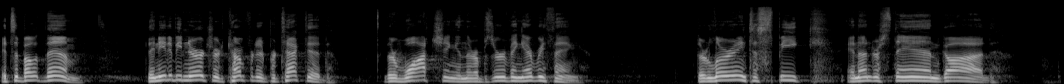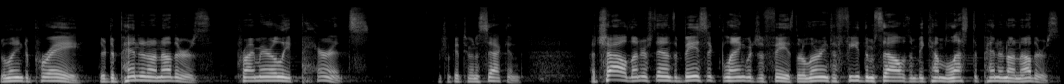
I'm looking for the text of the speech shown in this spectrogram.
it's about them. They need to be nurtured, comforted, protected. They're watching and they're observing everything. They're learning to speak and understand God. They're learning to pray. They're dependent on others, primarily parents, which we'll get to in a second. A child understands the basic language of faith. They're learning to feed themselves and become less dependent on others.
